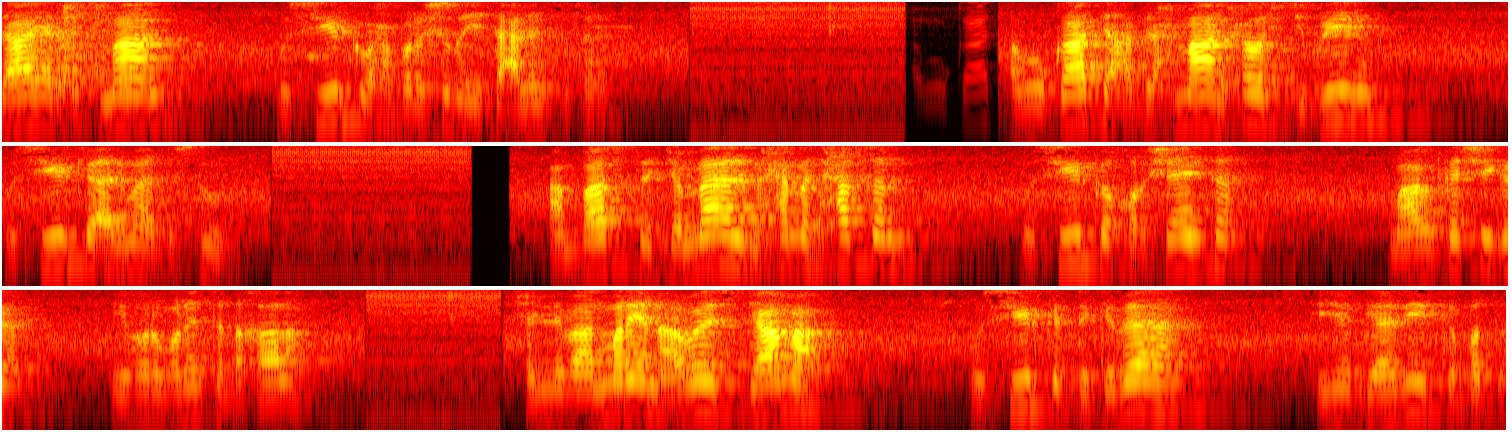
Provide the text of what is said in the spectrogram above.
daahir cismaan wasiirka waxbarashada iyo tacliinta sare. Abukaati cabdiraxmaan xoosh jibriil wasiirka arrimaha dastuur. Ambasador jamaal maxamed xasan wasiirka qorsheynta maalgashiga iyo horumarinta dhaqaalaha. Xildhibaan maryan aweys jaamac wasiirka dekedaha iyo gaadiidka badda.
